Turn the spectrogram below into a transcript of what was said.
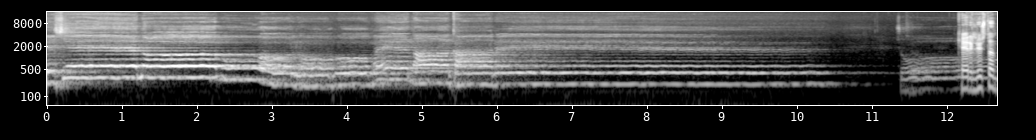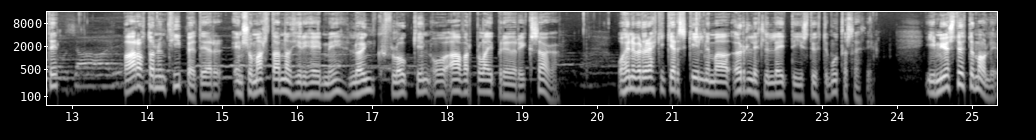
Kæri hlustandi, baráttanum Tíbet er eins og margt annað hér í heimi, laung, flókin og afar blæbreiðarík saga. Og henni verður ekki gerð skilnum að örlittlu leiti í stuttum útvarstætti. Í mjög stuttum máli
